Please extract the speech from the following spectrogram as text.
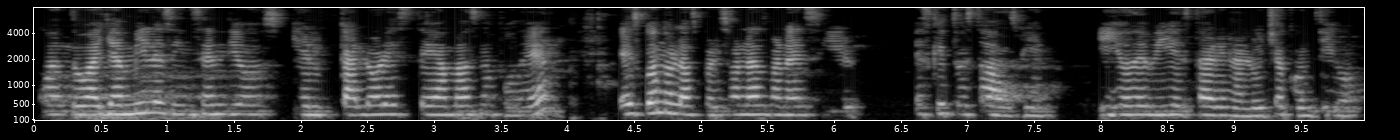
cuando haya miles de incendios y el calor esté a más no poder, es cuando las personas van a decir, es que tú estabas bien y yo debí estar en la lucha contigo.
